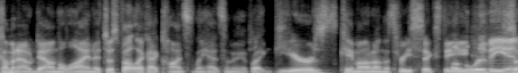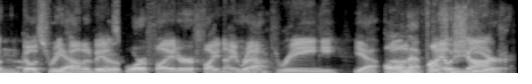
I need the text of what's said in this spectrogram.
coming out down the line. It just felt like I constantly had something to play. Gears came out on the 360. Oblivion, so, Ghost Recon yeah, Advanced yep. Warfighter, Fight Night yeah. Round 3. Yeah, all uh, in that first Bioshock. year.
